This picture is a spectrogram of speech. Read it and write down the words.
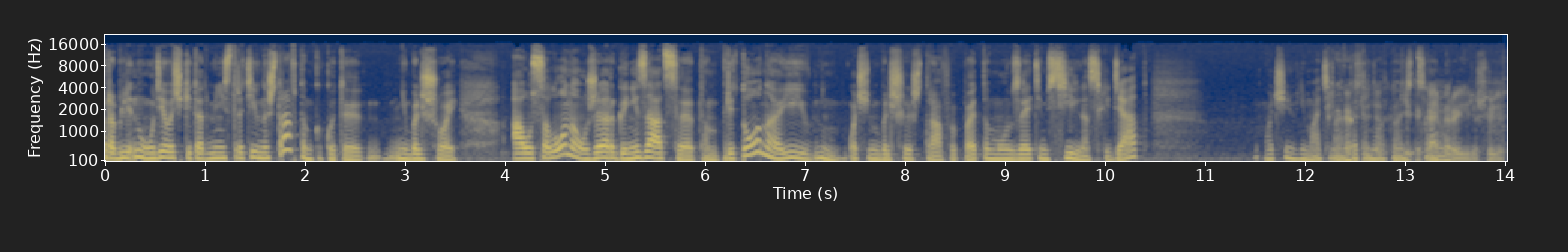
проблем, ну, у девочки это административный штраф там какой-то небольшой, а у салона уже организация там притона и ну, очень большие штрафы, поэтому за этим сильно следят, очень внимательно а к этому следят? относятся. Какие-то камеры или что ли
